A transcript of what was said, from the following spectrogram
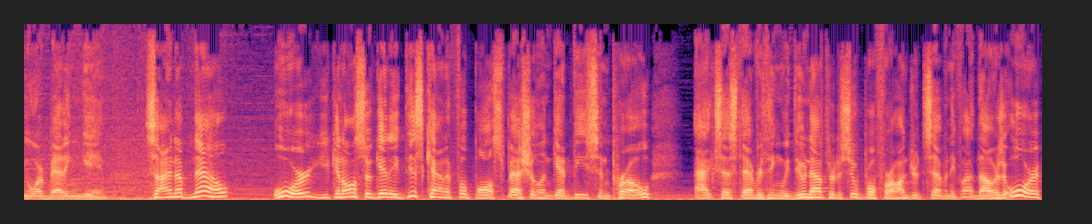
your betting game. Sign up now, or you can also get a discounted football special and get VSIN Pro access to everything we do now through the Super Bowl for $175, or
